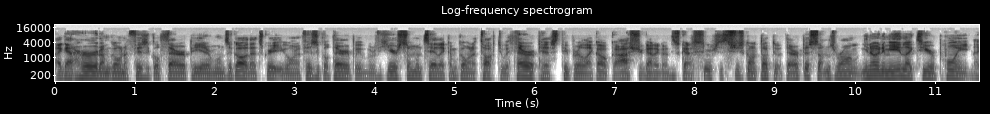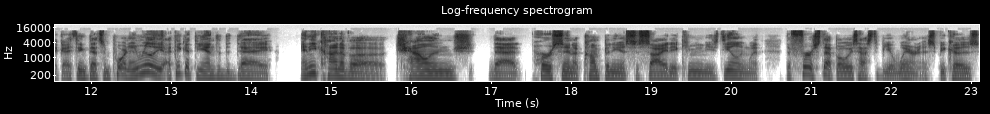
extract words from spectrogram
I got hurt, I'm going to physical therapy. And everyone's like, oh, that's great. You're going to physical therapy. But if you hear someone say, like, I'm going to talk to a therapist, people are like, oh, gosh, you got to go. This guy, she's going to talk to a therapist. Something's wrong. You know what I mean? Like, to your point, like, I think that's important. And really, I think at the end of the day, any kind of a challenge that person, a company, a society, a community is dealing with, the first step always has to be awareness because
